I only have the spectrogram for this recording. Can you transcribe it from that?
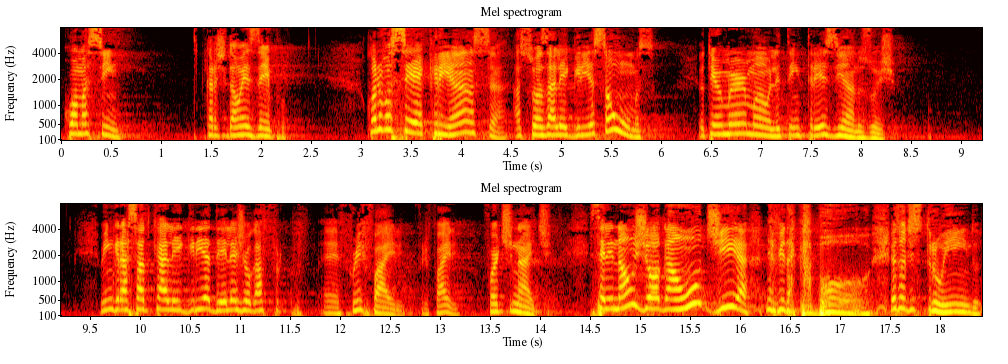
Como assim? Quero te dar um exemplo. Quando você é criança, as suas alegrias são umas. Eu tenho meu irmão, ele tem 13 anos hoje. O engraçado é que a alegria dele é jogar é, Free Fire. Free Fire? Fortnite. Se ele não joga um dia, minha vida acabou. Eu estou destruindo.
